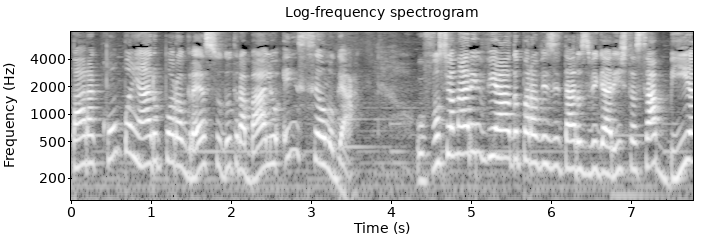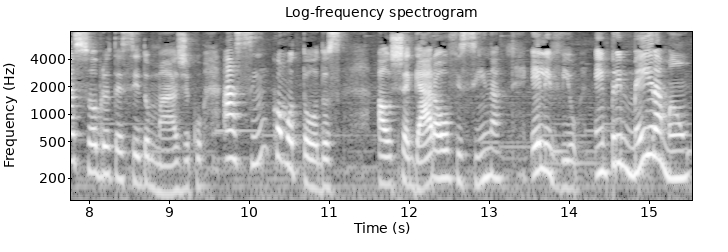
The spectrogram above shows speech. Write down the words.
para acompanhar o progresso do trabalho em seu lugar. O funcionário enviado para visitar os vigaristas sabia sobre o tecido mágico, assim como todos. Ao chegar à oficina, ele viu em primeira mão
